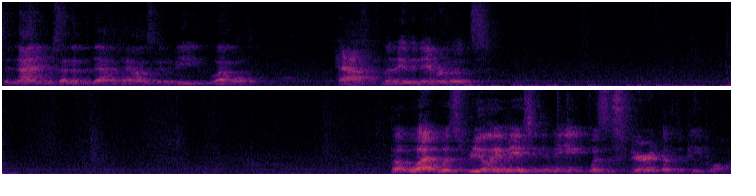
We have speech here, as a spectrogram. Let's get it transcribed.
Said 90% of the downtown is going to be level, half of many of the neighborhoods. But what was really amazing to me was the spirit of the people.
